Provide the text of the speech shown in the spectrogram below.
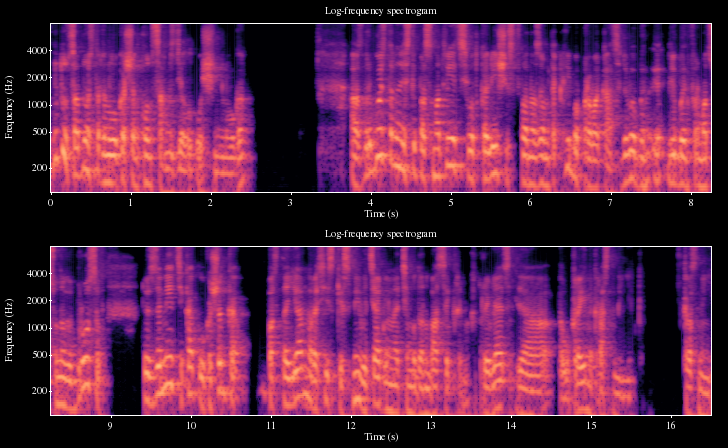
Ну тут, с одной стороны, Лукашенко он сам сделал очень много, а с другой стороны, если посмотреть вот количество, назовем так, либо провокаций, либо, либо информационных вбросов, то есть заметьте, как Лукашенко постоянно российские СМИ вытягивали на тему Донбасса и Крыма, которые являются для Украины красными нитками красными.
